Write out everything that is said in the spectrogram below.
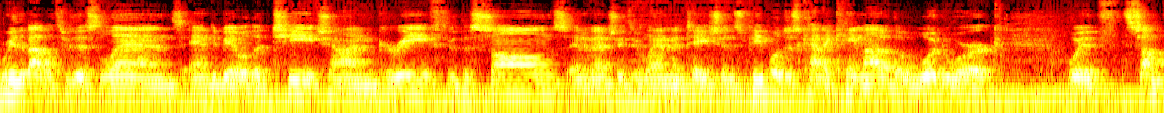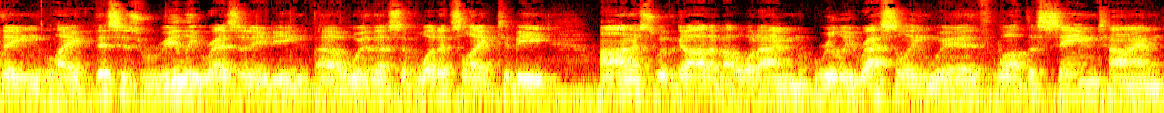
read the Bible through this lens and to be able to teach on grief through the Psalms and eventually through Lamentations, people just kind of came out of the woodwork with something like this is really resonating uh, with us of what it's like to be honest with God about what I'm really wrestling with, while at the same time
